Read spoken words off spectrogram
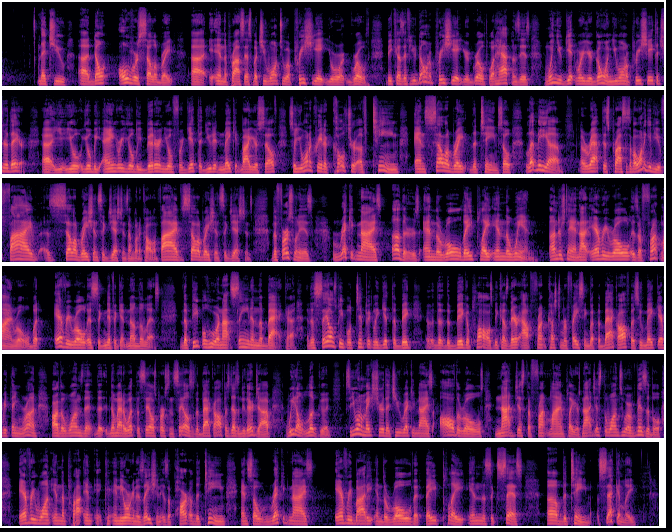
that you uh, don't over celebrate uh, in the process, but you want to appreciate your growth. Because if you don't appreciate your growth, what happens is when you get where you're going, you won't appreciate that you're there. Uh, you, you'll you'll be angry, you'll be bitter, and you'll forget that you didn't make it by yourself. So you want to create a culture of team and celebrate the team. So let me. Uh, wrap this process up, I want to give you five celebration suggestions. I'm going to call them five celebration suggestions. The first one is recognize others and the role they play in the win. Understand not every role is a frontline role, but every role is significant nonetheless. The people who are not seen in the back, uh, the salespeople typically get the big, uh, the, the big applause because they're out front customer facing. But the back office who make everything run are the ones that, that no matter what the salesperson sells, if the back office doesn't do their job, we don't look good. So you want to make sure that you recognize all the roles, not just the frontline players, not just the ones who are visible, everyone in the pro, in, in the organization is a part of the team and so recognize everybody in the role that they play in the success of the team. Secondly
